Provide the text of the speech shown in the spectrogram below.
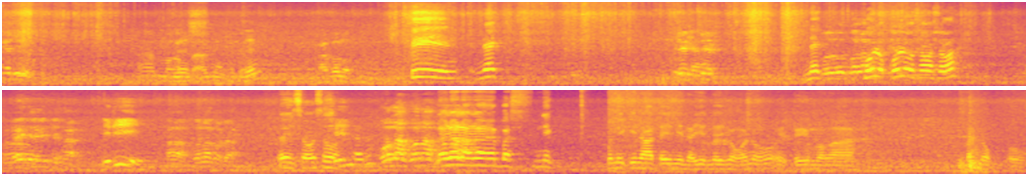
ka din. Ah, mga yes. bago. Then? Bago mo. Pin! Neck! Check, check. Neck! Kulo, kulo, sawa-sawa? Jadi, ah. ah, wala ko na. Eh, sawa-sawa. Ano? Wala, wala. Lala, lala, labas, Nick. Kumikinatay nila, yun na yung ano, ito yung mga manok, oh.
